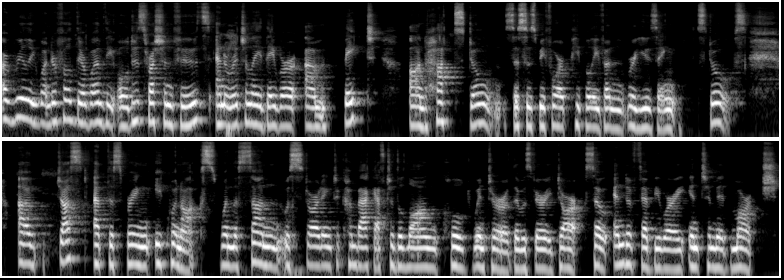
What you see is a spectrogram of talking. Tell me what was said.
are really wonderful. They're one of the oldest Russian foods, and originally they were um, baked on hot stones. This is before people even were using stoves uh, just at the spring equinox when the sun was starting to come back after the long cold winter that was very dark. So end of february into mid-march.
